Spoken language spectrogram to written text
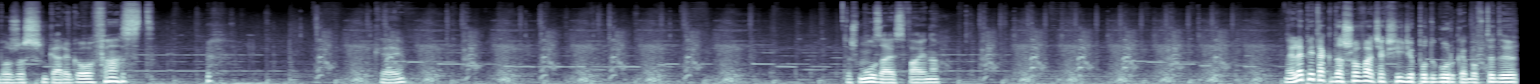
Bożeż, gotta go fast. Okej. Też muza jest fajna. Najlepiej tak daszować jak się idzie pod górkę, bo wtedy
